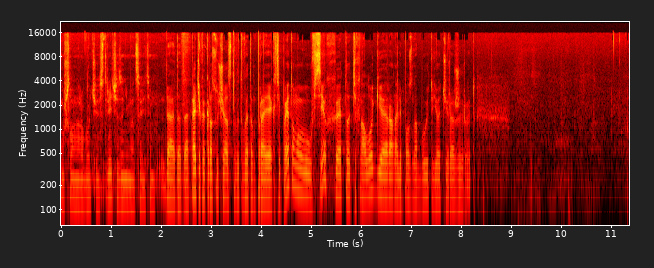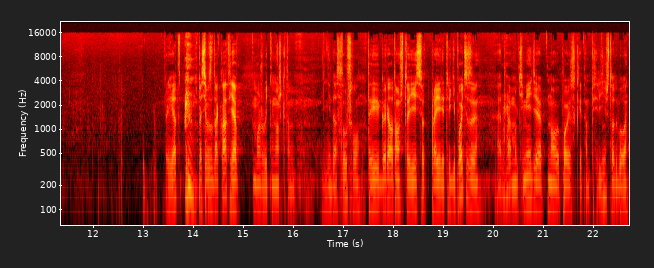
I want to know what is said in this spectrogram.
ушла на рабочую встречу заниматься этим. Да, да, да. Катя как раз участвует в этом проекте. Поэтому у всех эта технология рано или поздно будет, ее тиражируют. Привет, спасибо за доклад. Я, может быть, немножко там не дослушал. Ты говорил о том, что есть вот проверить три гипотезы. Это Мгм. мультимедиа, новый поиск и там посередине что-то было.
